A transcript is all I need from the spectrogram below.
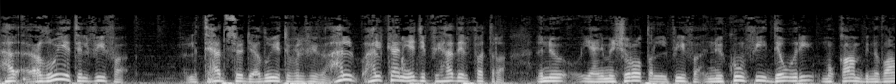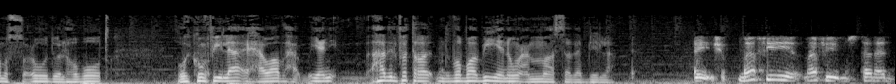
عضوية الفيفا الاتحاد السعودي عضويته في الفيفا هل هل كان يجب في هذه الفترة إنه يعني من شروط الفيفا إنه يكون في دوري مقام بنظام الصعود والهبوط ويكون في لائحة واضحة؟ يعني هذه الفترة ضبابية نوعا ما أستاذ عبد الله. أي شوف ما في ما في مستند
